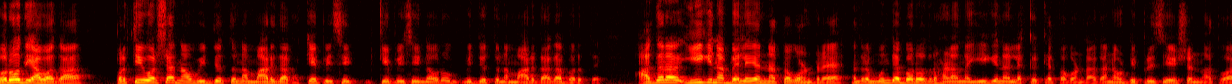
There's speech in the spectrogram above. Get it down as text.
ಬರೋದು ಯಾವಾಗ? ಪ್ರತಿ ವರ್ಷ ನಾವು ವಿದ್ಯುತ್ತನ್ನು ಮಾರಿದಾಗ K P C K P ಸಿನವರು ವಿದ್ಯುತ್ತನ್ನು ಮಾರಿದಾಗ ಬರುತ್ತೆ. ಅದರ ಈಗಿನ ಬೆಲೆಯನ್ನು ತಗೊಂಡ್ರೆ, ಅಂದರೆ ಮುಂದೆ ಬರೋದ್ರ ಹಣನ ಈಗಿನ ಲೆಕ್ಕಕ್ಕೆ ತಗೊಂಡಾಗ ನಾವು ಡಿಪ್ರಿಸಿಯೇಷನ್ ಅಥವಾ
